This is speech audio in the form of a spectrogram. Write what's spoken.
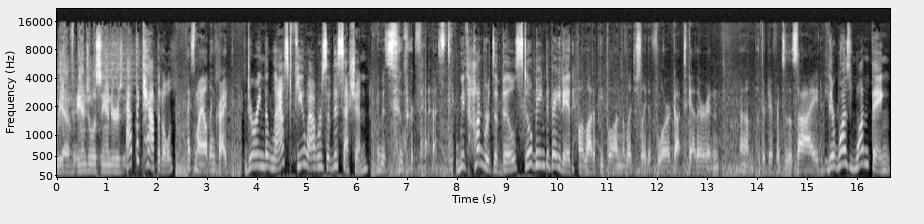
We have Angela Sanders. At the Capitol, I smiled and cried. During the last few hours of this session, It was super fast. with hundreds of bills still being debated, A lot of people on the legislative floor got together and um, put their differences aside. there was one thing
